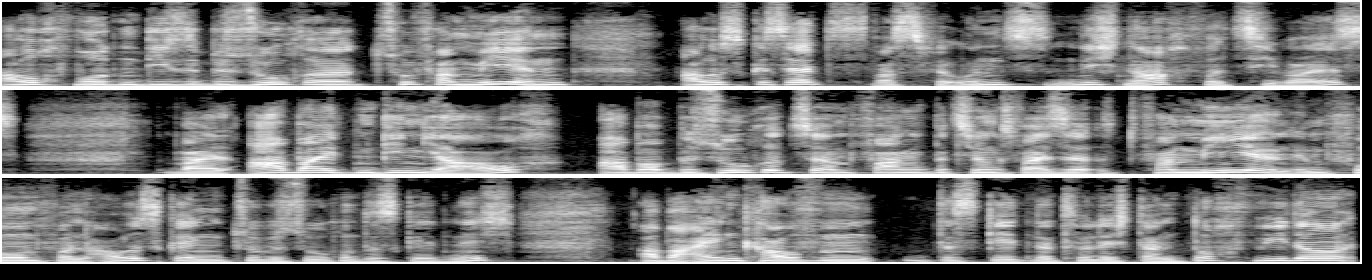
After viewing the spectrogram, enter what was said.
Auch wurden diese Besuche zu Familien ausgesetzt, was für uns nicht nachvollziehbar ist, weil arbeiten ging ja auch, aber Besuche zu empfangen, beziehungsweise Familien in Form von Ausgängen zu besuchen, das geht nicht. Aber einkaufen, das geht natürlich dann doch wieder.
